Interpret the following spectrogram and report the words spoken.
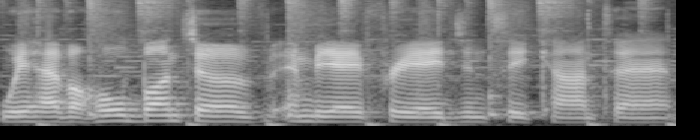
We have a whole bunch of NBA free agency content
